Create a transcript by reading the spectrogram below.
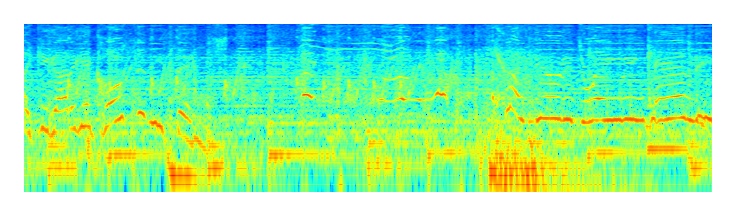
Like you gotta get close to these things. Like, dude, it's raining candy!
